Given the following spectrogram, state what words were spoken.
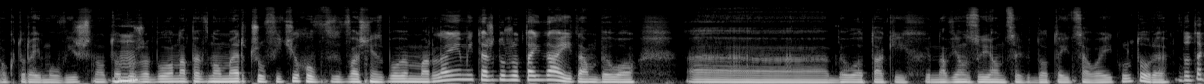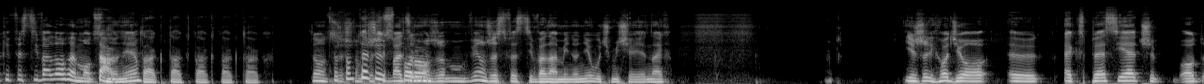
o której mówisz. No to Mhm. dużo było na pewno merczów i ciuchów właśnie z Bobem Marleyem i też dużo tie-dye tam było, e, było takich nawiązujących do tej całej kultury. To takie festiwalowe mocno, Tak, No nie? tak, tak, tak, tak, tak. To, tam zresztą też to jest bardzo sporo- może wiąże z festiwalami, no nie łudźmy się jednak. Jeżeli chodzi o y, ekspresję, czy, od,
